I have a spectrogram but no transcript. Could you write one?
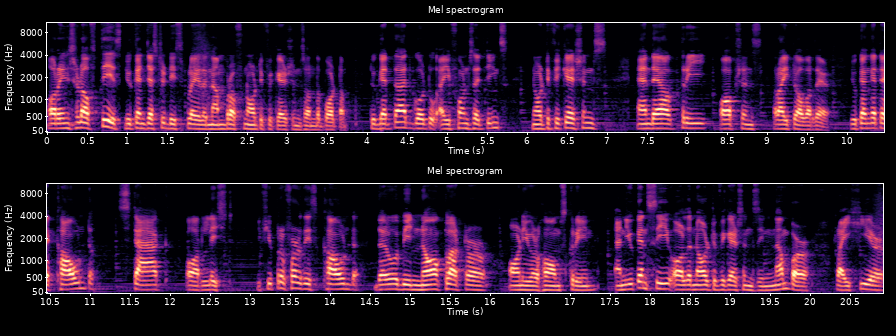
or instead of this, you can just display the number of notifications on the bottom. To get that, go to iPhone settings, notifications, and they have three options right over there. You can get a count, stack, or list. If you prefer this count, there will be no clutter on your home screen and you can see all the notifications in number right here.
